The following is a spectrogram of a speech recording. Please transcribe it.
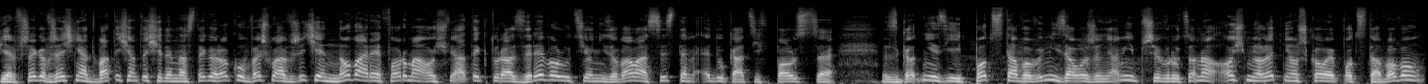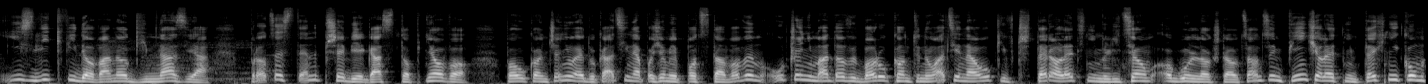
1 września 2017 roku weszła w życie nowa reforma oświaty, która zrewolucjonizowała system edukacji w Polsce. Zgodnie z jej podstawowymi założeniami przywrócono ośmioletnią szkołę podstawową i zlikwidowano gimnazja. Proces ten przebiega stopniowo. Po ukończeniu edukacji na poziomie podstawowym uczeń ma do wyboru kontynuację nauki w czteroletnim liceum ogólnokształcącym, pięcioletnim technikum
